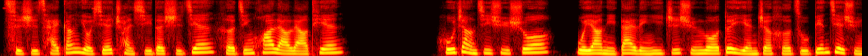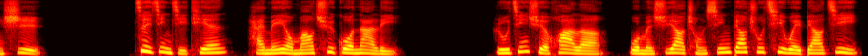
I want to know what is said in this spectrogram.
此时才刚有些喘息的时间和金花聊聊天。虎掌继续说：“我要你带领一支巡逻队沿着河族边界巡视。最近几天还没有猫去过那里。如今雪化了，我们需要重新标出气味标记，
